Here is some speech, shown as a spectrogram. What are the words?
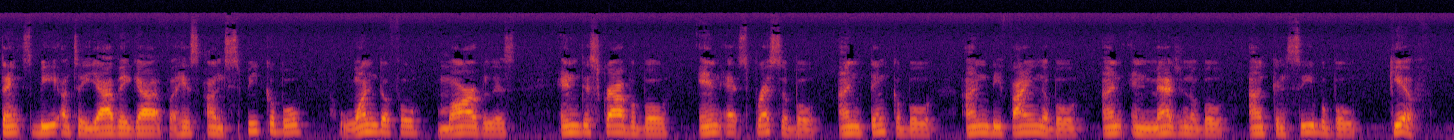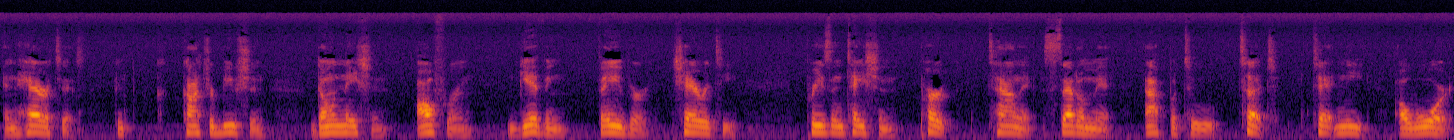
thanks be unto Yahweh God for his unspeakable, wonderful, marvelous, indescribable, inexpressible, unthinkable, undefinable, unimaginable, unconceivable gift, inheritance, contribution, donation, offering, giving, favor, charity, presentation, perk, talent, settlement, aptitude, touch, technique, award,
